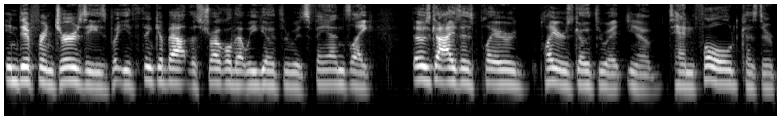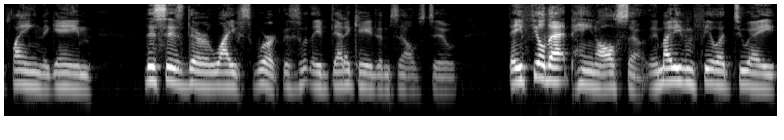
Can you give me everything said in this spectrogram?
in different jerseys. But you think about the struggle that we go through as fans, like those guys as player players go through it, you know, tenfold because they're playing the game this is their life's work. This is what they've dedicated themselves to. They feel that pain also. They might even feel it to a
